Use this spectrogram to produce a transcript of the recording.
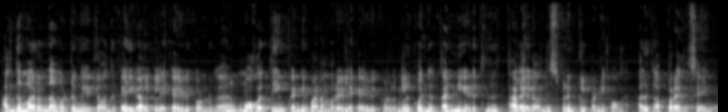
அந்த மாதிரி இருந்தால் மட்டும் வீட்டில் வந்து கை கால்களை கழுவி கொண்டுங்க. முகத்தையும் கண்டிப்பான முறையில் கழுவி கொள்ளுங்கள். கொஞ்சம் தண்ணி எடுத்து தலையில் வந்து ஸ்ப்ரிங்கிள் பண்ணிக்கோங்க. அதுக்கப்புறம் இதை செய்யுங்க.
